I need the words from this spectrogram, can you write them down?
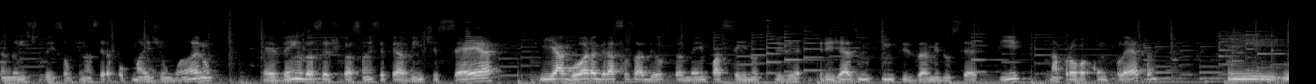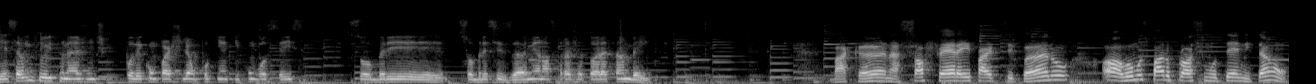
também instituição financeira há pouco mais de um ano. É, venho das certificações CPA 20 e CEA e agora, graças a Deus, também passei no 35º exame do CFP, na prova completa. E, e, esse é o intuito, né? A gente poder compartilhar um pouquinho aqui com vocês sobre, sobre esse exame e a nossa trajetória também. Bacana, só fera aí participando. Ó, vamos para o próximo tema então.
